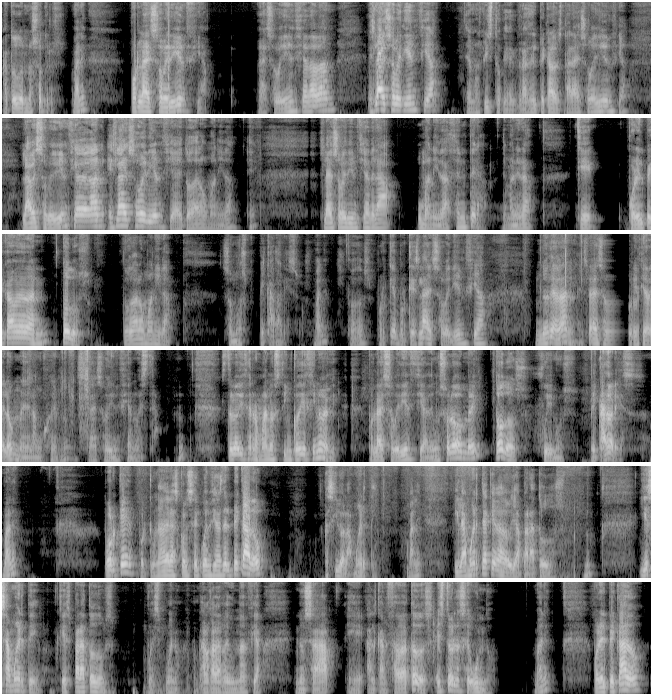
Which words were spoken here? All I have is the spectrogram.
a todos nosotros, ¿vale? Por la desobediencia. La desobediencia de Adán es la desobediencia, hemos visto que detrás del pecado está la desobediencia, la desobediencia de Adán es la desobediencia de toda la humanidad. ¿eh? Es la desobediencia de la humanidad entera. De manera que por el pecado de Adán, todos, toda la humanidad, somos pecadores. ¿Vale? Todos. ¿Por qué? Porque es la desobediencia no de Adán, es la desobediencia del hombre, de la mujer, ¿no? Es la desobediencia nuestra. Esto lo dice Romanos 5:19. Por la desobediencia de un solo hombre, todos fuimos pecadores, ¿vale? ¿Por qué? Porque una de las consecuencias del pecado ha sido la muerte, ¿vale? Y la muerte ha quedado ya para todos. Y esa muerte que es para todos, pues bueno, valga la redundancia, nos ha eh, alcanzado a todos. Esto es lo segundo, ¿vale? Por el pecado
